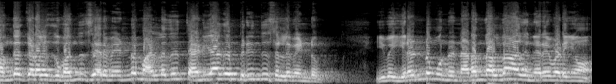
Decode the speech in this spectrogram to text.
வங்கக்கடலுக்கு வந்து சேர வேண்டும் அல்லது தனியாக பிரிந்து செல்ல வேண்டும். இவை இரண்டும் ஒன்று நடந்தால்தான் அது நிறைவடையும்.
